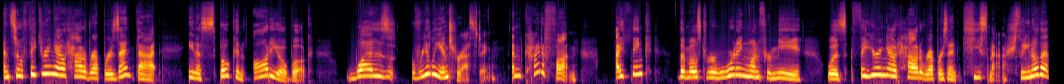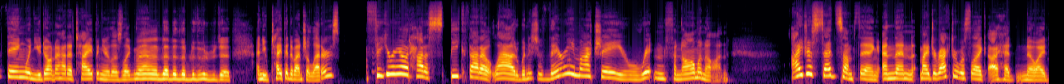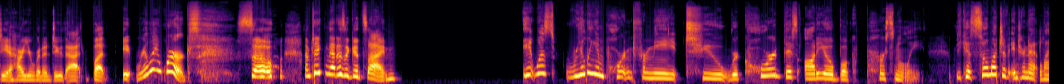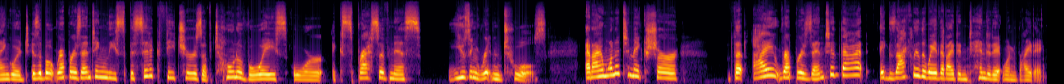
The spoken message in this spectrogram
And so figuring out how to represent that in a spoken audiobook was really interesting and kind of fun. I think the most rewarding one for me was figuring out how to represent key smash. So you know that thing when you don't know how to type and you're just like and you type in a bunch of letters? figuring out how to speak that out loud when it's very much a written phenomenon. I just said something, and then my director was like, I had no idea how you were going to do that, but it really works. so I'm taking that as a good sign. It was really important for me to record this audiobook personally because so much of internet language is about representing these specific features of tone of voice or expressiveness using written tools. And I wanted to make sure that I represented that exactly the way that I'd intended it when writing.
